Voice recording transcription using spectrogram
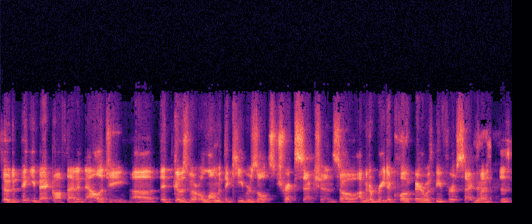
So to piggyback off that analogy, uh, it goes along with the key results trick section. So I'm going to read a quote. Bear with me for a sec. Yeah. Says,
